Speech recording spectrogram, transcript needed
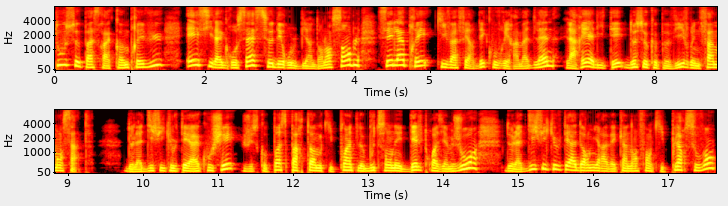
tout se passera comme prévu, et si la grossesse se déroule bien dans l'ensemble, c'est l'après qui va faire découvrir à Madeleine la réalité de ce que peut vivre une femme enceinte. De la difficulté à accoucher jusqu'au postpartum qui pointe le bout de son nez dès le troisième jour, de la difficulté à dormir avec un enfant qui pleure souvent,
